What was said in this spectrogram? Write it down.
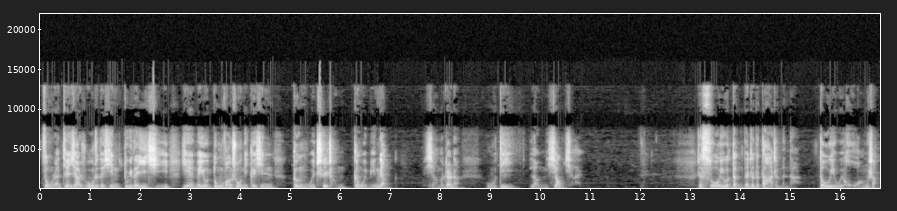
纵然天下儒者的心堆在一起，也没有东方朔那颗心更为赤诚，更为明亮。想到这儿呢，武帝冷笑起来。这所有等待着的大臣们呢，都以为皇上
